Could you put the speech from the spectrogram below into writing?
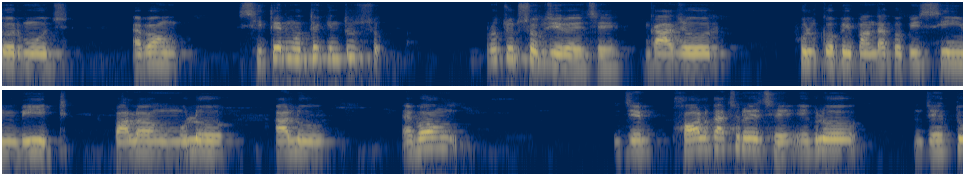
তরমুজ এবং শীতের মধ্যে কিন্তু প্রচুর সবজি রয়েছে। গাজর, ফুলকপি, বাঁধাকপি সিম বিট, পালং, মূলো, আলু এবং যে ফল গাছ রয়েছে, এগুলো যেহেতু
